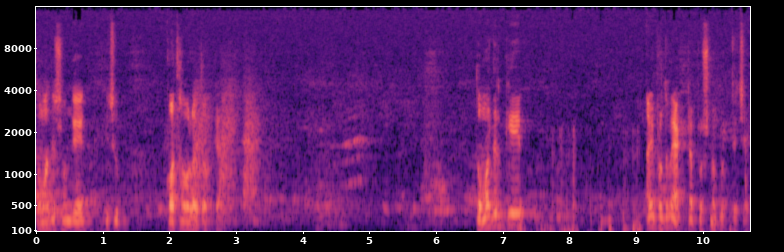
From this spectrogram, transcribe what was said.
তোমাদের সঙ্গে কিছু কথা বলা দরকার। তোমাদেরকে আমি প্রথমে একটা প্রশ্ন করতে চাই।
